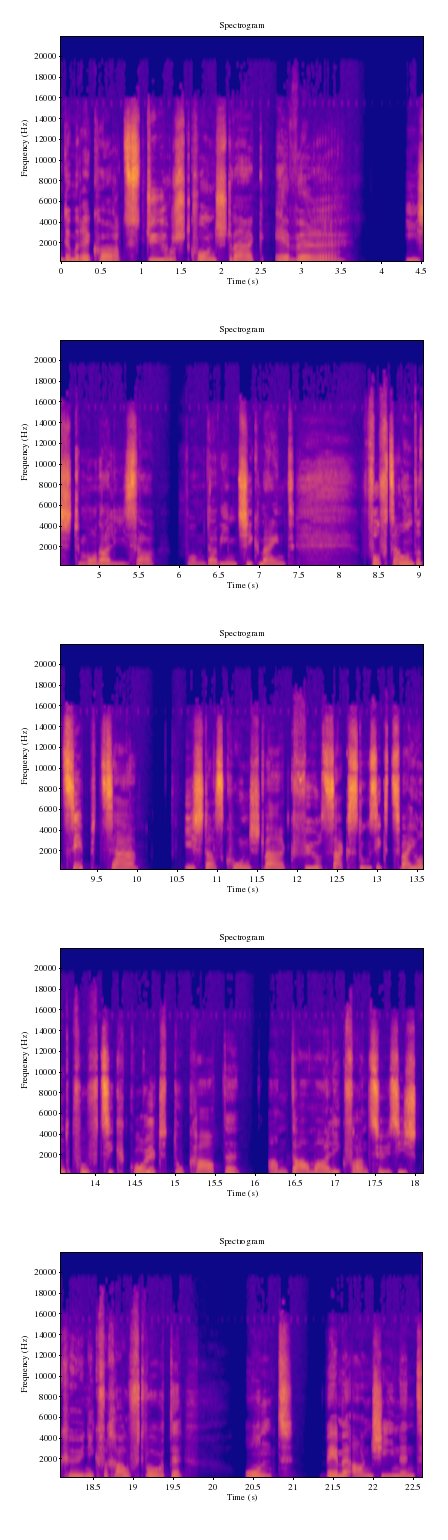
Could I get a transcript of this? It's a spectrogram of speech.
Mit dem Rekord das teuerste Kunstwerk ever ist die Mona Lisa von Da Vinci gemeint. 1517 ist das Kunstwerk für 6250 Golddukaten am damaligen französischen König verkauft worden. Und wenn man anscheinend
